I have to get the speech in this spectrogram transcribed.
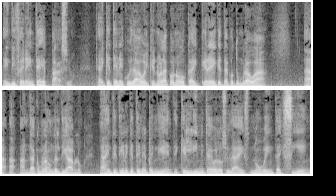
en diferentes espacios que hay que tener cuidado. El que no la conozca y cree que está acostumbrado a andar como la onda del diablo, la gente tiene que tener pendiente que el límite de velocidad es 90 y 100.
